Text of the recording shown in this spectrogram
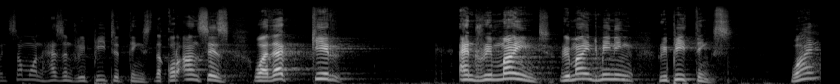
when someone hasn't repeated things. The Quran says, وَذَكِّرْ and remind. Remind meaning repeat things. Why?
